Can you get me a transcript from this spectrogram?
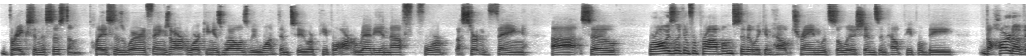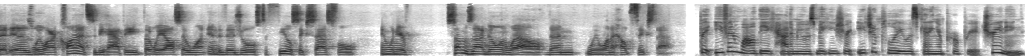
breaks in the system, places where things aren't working as well as we want them to, or people aren't ready enough for a certain thing. Uh, so we're always looking for problems so that we can help train with solutions and help people be. The heart of it is we want our clients to be happy, but we also want individuals to feel successful. And when you're something's not going well, then we want to help fix that. But even while the Academy was making sure each employee was getting appropriate training,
